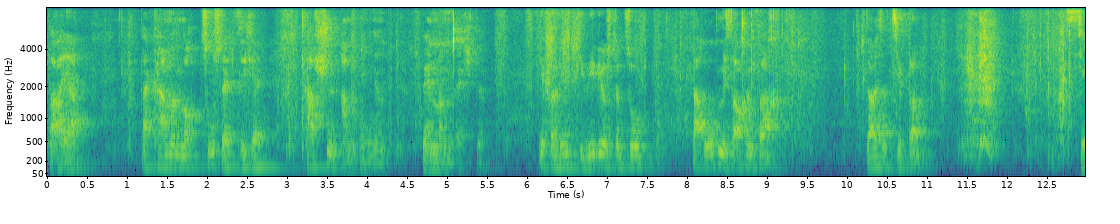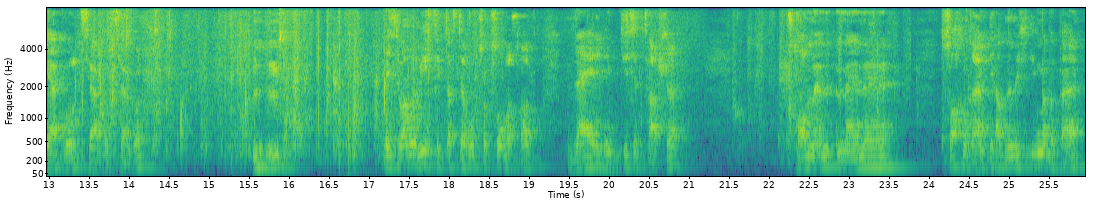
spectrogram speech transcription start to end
Daher, da kann man noch zusätzliche Taschen anhängen, wenn man möchte. Ihr verlinkt die Videos dazu. Da oben ist auch ein Fach. Da ist ein Zipper. Sehr gut, sehr gut, sehr gut. Mhm. Es war mir wichtig, dass der Rucksack sowas hat, weil in diese Tasche kommen meine Sachen rein. Ich habe nämlich immer dabei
